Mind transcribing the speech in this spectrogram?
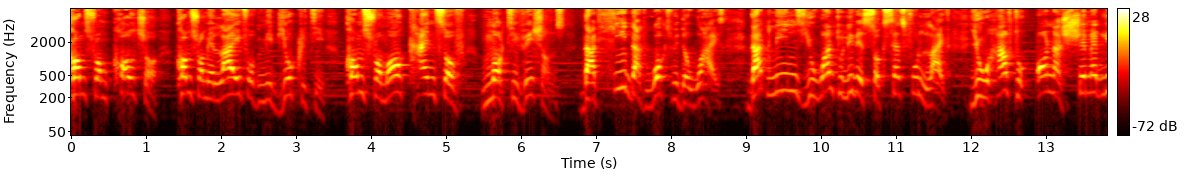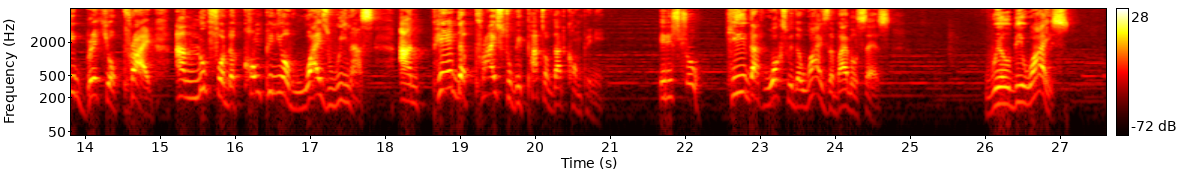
comes from culture, comes from a life of mediocrity, comes from all kinds of motivations. That he that walks with the wise, that means you want to live a successful life. You have to unashamedly break your pride and look for the company of wise winners and pay the price to be part of that company. It is true. He that walks with the wise, the Bible says, will be wise,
